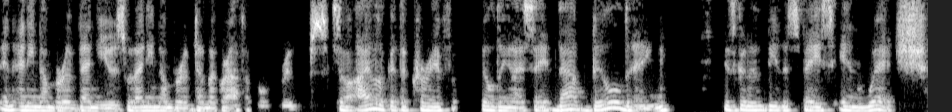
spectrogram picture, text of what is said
in any number of venues with any number of demographical groups. So I look at the Curry building and I say that building is going to be the space in which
